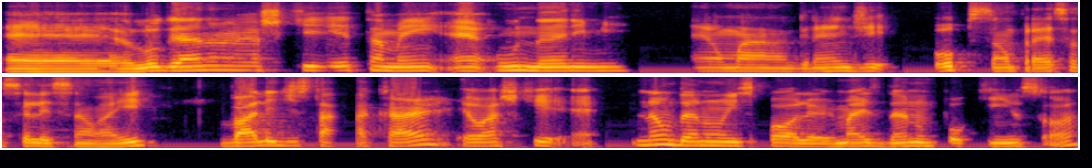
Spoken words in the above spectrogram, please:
É, Lugano, eu acho que também é unânime, é uma grande opção para essa seleção aí. Vale destacar, eu acho que, é, não dando um spoiler, mas dando um pouquinho só,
